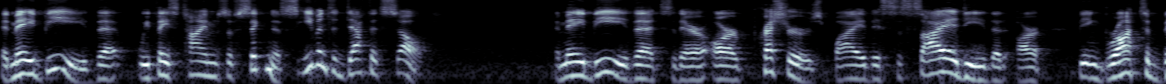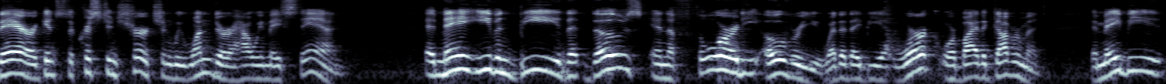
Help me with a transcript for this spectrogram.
It may be that we face times of sickness, even to death itself. It may be that there are pressures by the society that are being brought to bear against the Christian church, and we wonder how we may stand. It may even be that those in authority over you, whether they be at work or by the government, it may be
